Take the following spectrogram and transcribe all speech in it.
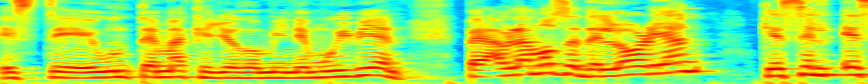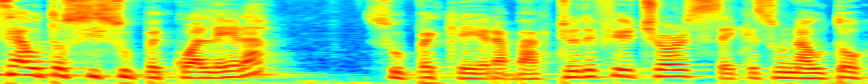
este, un tema que yo domine muy bien? Pero hablamos de DeLorean, que es el, ese auto sí supe cuál era. Supe que era Back to the Future, sé que es un auto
